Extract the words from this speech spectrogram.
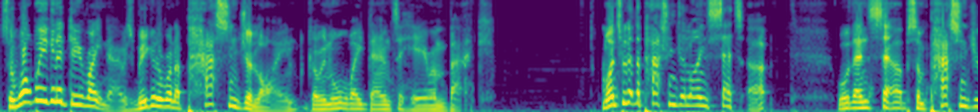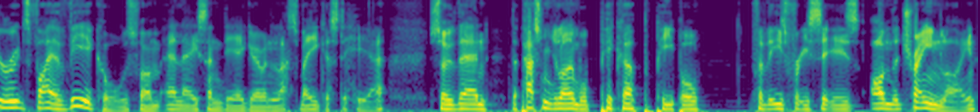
So what we're going to do right now is we're going to run a passenger line going all the way down to here and back. Once we get the passenger line set up, we'll then set up some passenger routes via vehicles from LA, San Diego and Las Vegas to here. So then the passenger line will pick up people for these three cities on the train line.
